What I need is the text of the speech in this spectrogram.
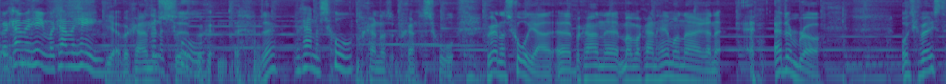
Waar gaan we heen? Waar gaan we heen? Ja, we gaan We gaan dus... naar school. we gaan, je? We gaan naar school. We gaan, naar, we gaan naar school. We gaan naar school, ja. We gaan, maar we gaan helemaal naar, naar Edinburgh. Ooit geweest?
